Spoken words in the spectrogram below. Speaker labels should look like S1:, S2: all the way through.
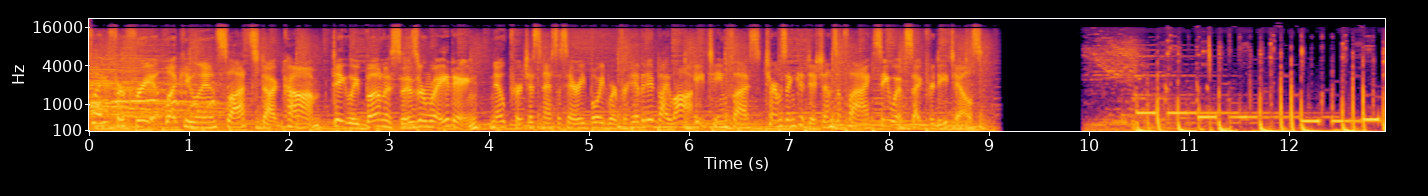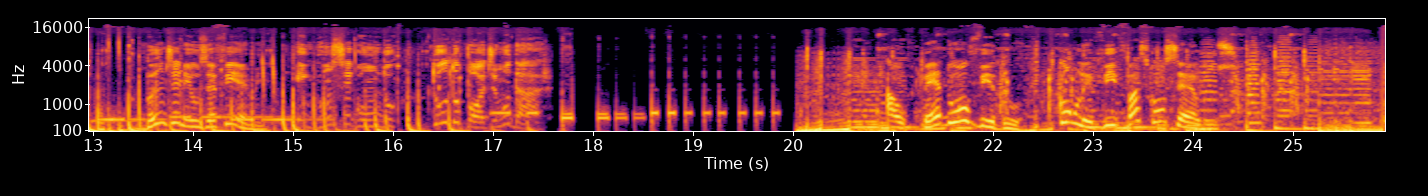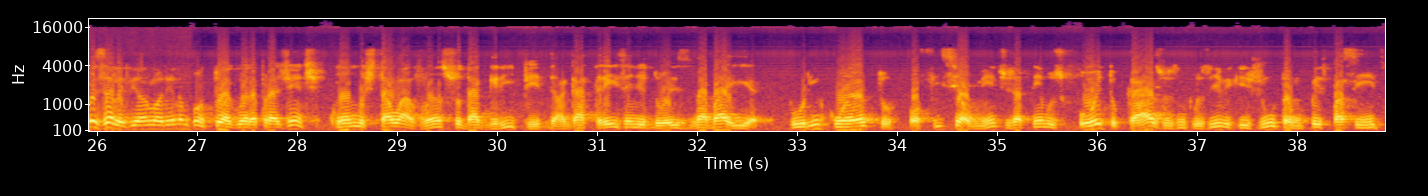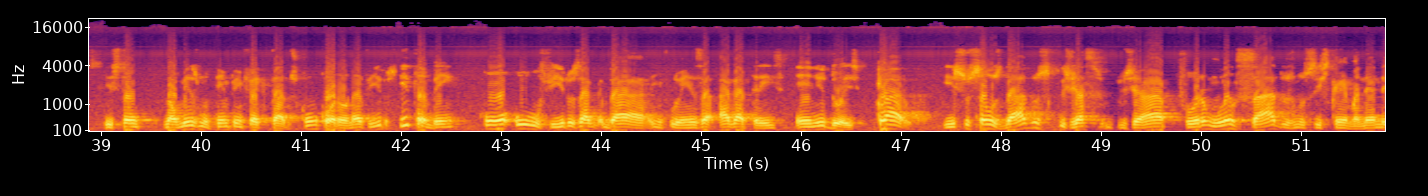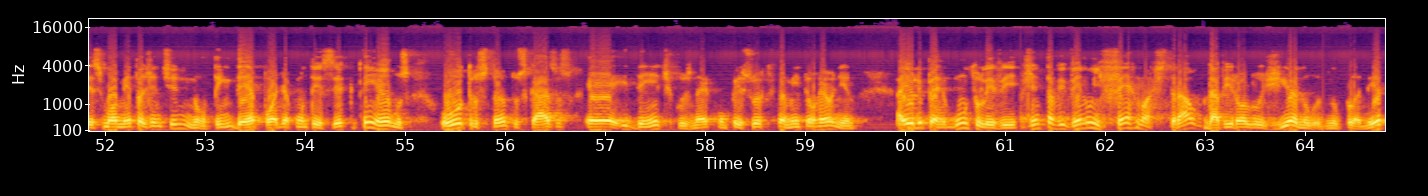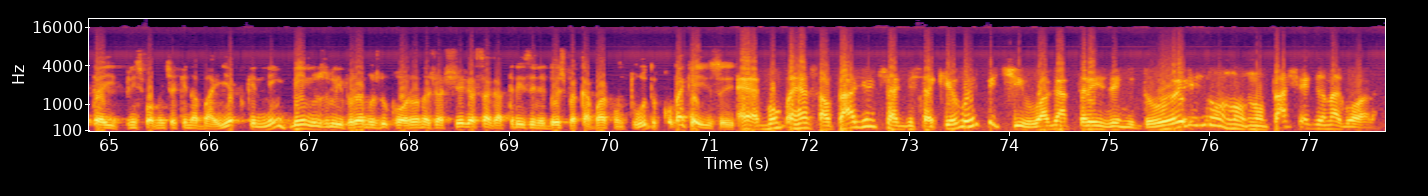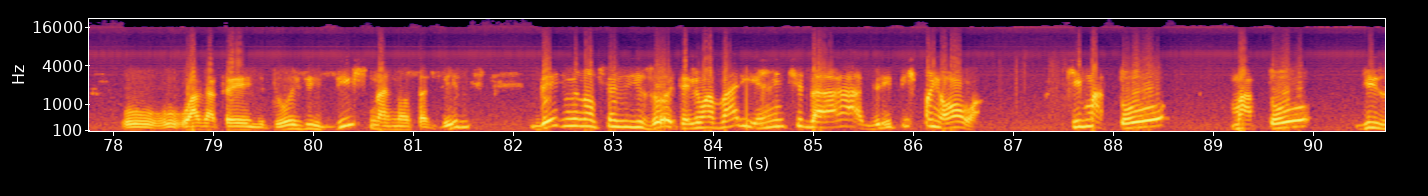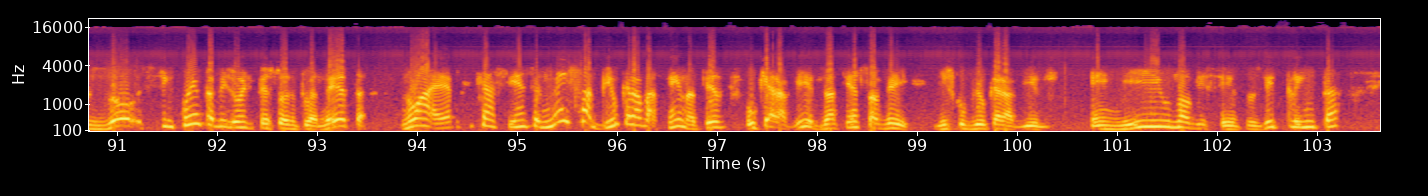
S1: Play for free at LuckyLandSlots.com. Daily bonuses are waiting. No purchase necessary. Void where prohibited by law. 18 plus. Terms and conditions apply. See website for details.
S2: Band News FM. Em um segundo, tudo pode mudar. Ao pé do ouvido, com Levi Vasconcelos.
S3: Pois é, Levi, a Lorena contou agora pra gente como está o avanço da gripe da H3N2 na Bahia. Por enquanto, oficialmente, já temos oito casos, inclusive, que juntam pacientes que estão ao mesmo tempo infectados com o coronavírus e também com o vírus da influenza H3N2. Claro, isso são os dados que já, já foram lançados no sistema. Né? Nesse momento a gente não tem ideia, pode acontecer que tenhamos outros tantos casos é, idênticos, né, com pessoas que também estão reunindo. Aí eu lhe pergunto, Levi, a gente está vivendo um inferno astral da virologia no, no, planeta e principalmente aqui na Bahia, porque nem bem nos livramos do corona, já chega essa H3N2 para acabar com tudo. Como é que é isso aí?
S4: É bom ressaltar, a gente já disse aqui, eu vou repetir, o H3N2 não está chegando agora. O, o, o H3N2 existe nas nossas vidas desde 1918. Ele é uma variante da gripe espanhola, que matou matou 50 milhões de pessoas no planeta numa época que a ciência nem sabia o que era vacina, o que era vírus. A ciência só veio descobrir o que era vírus em 1930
